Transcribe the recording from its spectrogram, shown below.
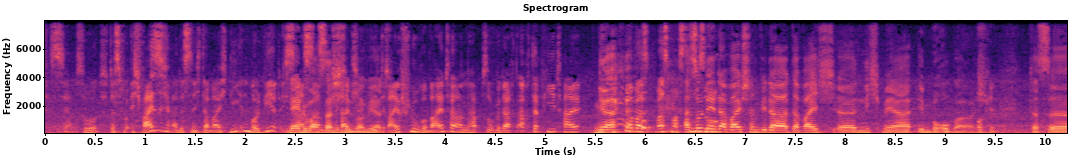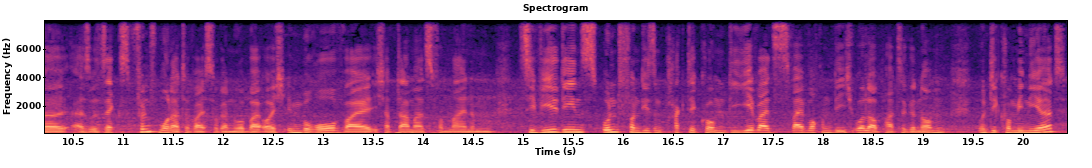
Das ist ja absurd. Das, ich weiß ich alles nicht, da war ich nie involviert. Ich Nee, saß du warst da nicht involviert. drei Flure weiter und habe so gedacht, ach, der Piet, hi. Ja. Aber was, was machst Achso, du so? nee, da war ich schon wieder, da war ich äh, nicht mehr im Büro bei euch. Okay. Das, äh, also sechs, fünf Monate war ich sogar nur bei euch im Büro, weil ich habe damals von meinem Zivildienst und von diesem Praktikum die jeweils zwei Wochen, die ich Urlaub hatte, genommen und die kombiniert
